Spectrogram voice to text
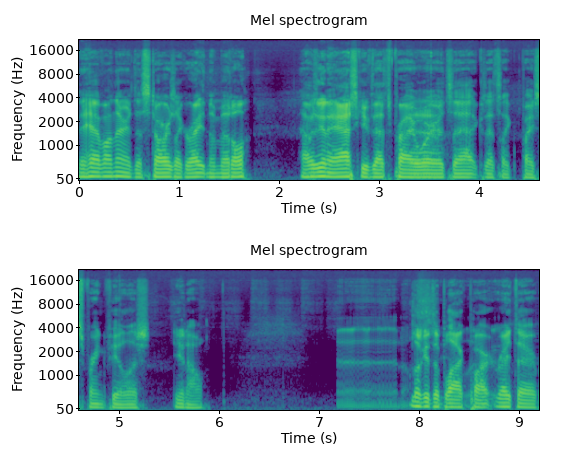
they have on there. The star's like right in the middle. I was gonna ask you if that's probably where it's at because that's like by Springfieldish. You know, uh, look at the black part right there,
